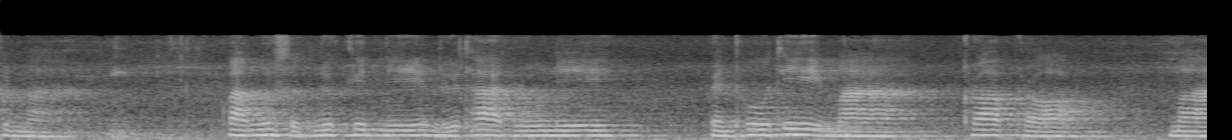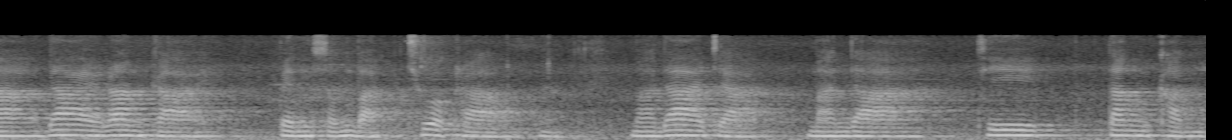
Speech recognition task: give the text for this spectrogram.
ขึ้นมา ความรู้สึกนึกคิดนี้หรือธาตุรู้นี้ เป็นผู้ที่มาครอบครอง มาได้ร่างกาย เป็นสมบัติชั่วคราว มาได้จากมารดาที่ตั้งครรภ์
